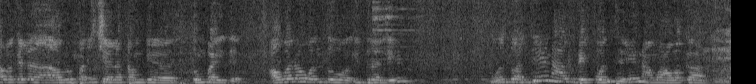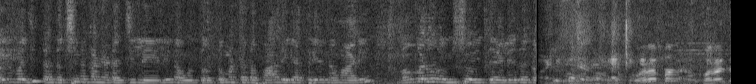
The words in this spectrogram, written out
ಅವಾಗೆಲ್ಲ ಅವ್ರ ಪರಿಚಯ ಎಲ್ಲ ತಮ್ಗೆ ತುಂಬಾ ಇದೆ. ಅವರ ಒಂದು ಇದ್ರಲ್ಲಿ ಒಂದು ಅಧ್ಯಯನ ಆಗಬೇಕು ಅಂತ ಹೇಳಿ ನಾವು ಅವಾಗ ಅವಿಭಜಿತ ದಕ್ಷಿಣ ಕನ್ನಡ ಜಿಲ್ಲೆಯಲ್ಲಿ ನಾವು ಒಂದು ದೊಡ್ಡ ಮಟ್ಟದ ಪಾದಯಾತ್ರೆಯನ್ನ ಮಾಡಿ ಮಂಗಳೂರು ವಿಶ್ವವಿದ್ಯಾಲಯದ ಹೊರಗ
